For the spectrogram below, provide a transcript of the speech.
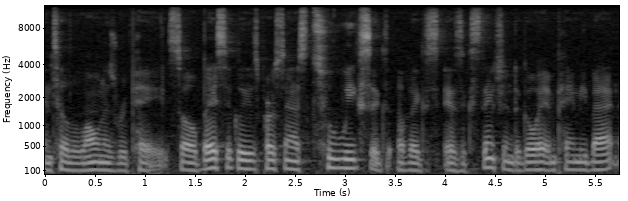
until the loan is repaid. So basically, this person has two weeks of ex as extension to go ahead and pay me back.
